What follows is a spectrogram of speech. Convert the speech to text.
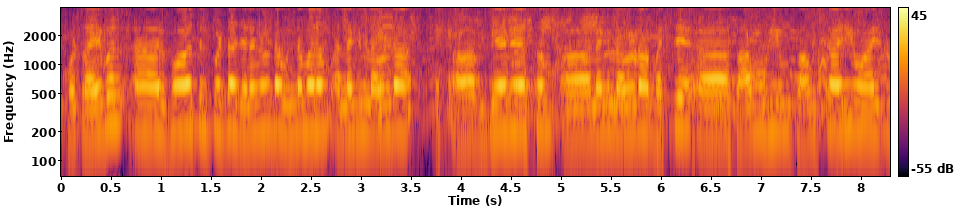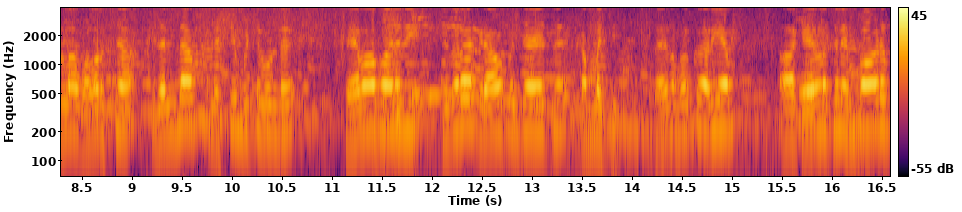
അപ്പോൾ ട്രൈബൽ വിഭാഗത്തിൽപ്പെട്ട ജനങ്ങളുടെ ഉന്നമനം അല്ലെങ്കിൽ അവരുടെ വിദ്യാഭ്യാസം അല്ലെങ്കിൽ അവരുടെ മറ്റ് സാമൂഹികവും സാംസ്കാരികവുമായിട്ടുള്ള വളർച്ച ഇതെല്ലാം ലക്ഷ്യം വിട്ടുകൊണ്ട് സേവാഭാരതി ചിതറ ഗ്രാമപഞ്ചായത്ത് കമ്മിറ്റി. അതായത് നമുക്ക് അറിയാം കേരളത്തിലെമ്പാടും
